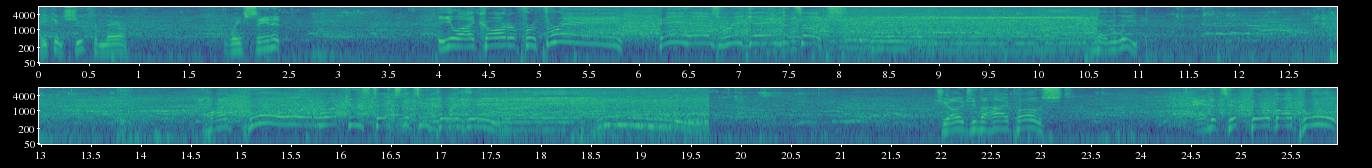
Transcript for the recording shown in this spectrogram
He can shoot from there. We've seen it. Eli Carter for three. He has regained the touch. Can leap. Mike Poole and Rutgers takes the two-point lead. Judge in the high post. And the tip there by Poole.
